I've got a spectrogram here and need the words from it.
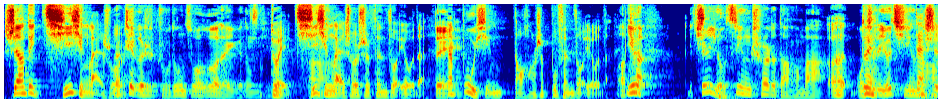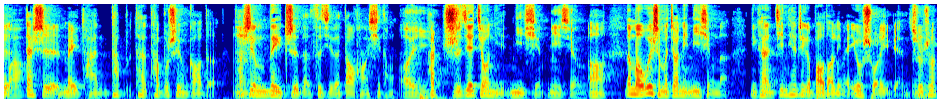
实际上对骑行来说那说，这个是主动作恶的一个东西。对骑行来说是分左右的，对但步行导航是不分左右的，哦，因为它其实有自行车的导航吧？呃，我记得有骑行导但是航吧？但是美团它不它它不是用高德，它是用内置的自己的导航系统，哎，它直接教你逆行。逆行啊、那么为什么教你逆行呢？你看今天这个报道里面又说了一遍，就是说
